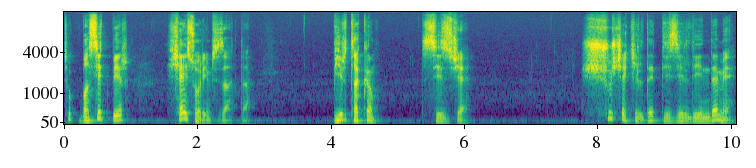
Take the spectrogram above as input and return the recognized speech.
çok basit bir şey sorayım size hatta. Bir takım sizce şu şekilde dizildiğinde mi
